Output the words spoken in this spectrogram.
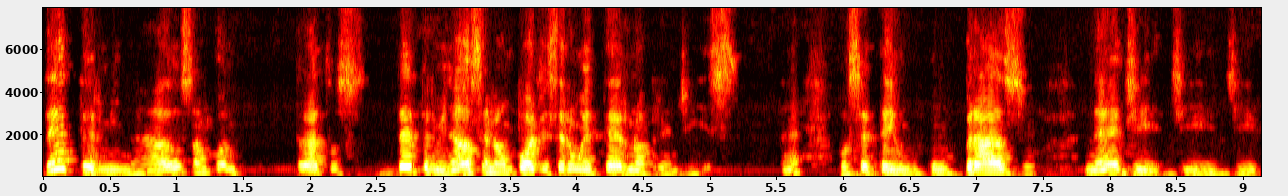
determinado, são contratos determinados, você não pode ser um eterno aprendiz, né? você tem um, um prazo né, de, de, de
